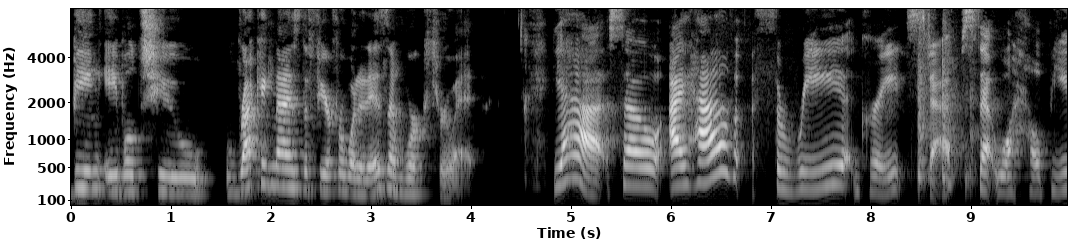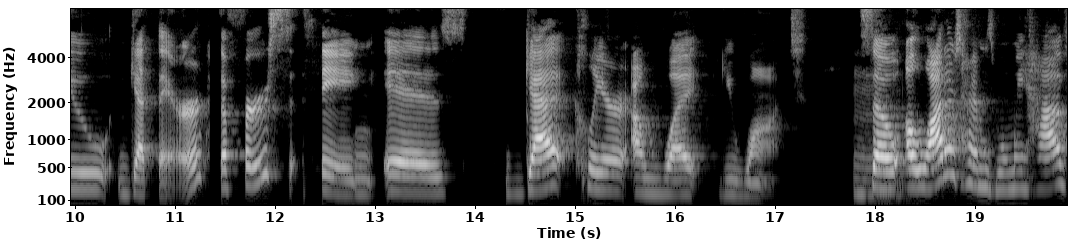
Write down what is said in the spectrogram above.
being able to recognize the fear for what it is and work through it yeah, so I have three great steps that will help you get there. The first thing is get clear on what you want. So, mm. a lot of times when we have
